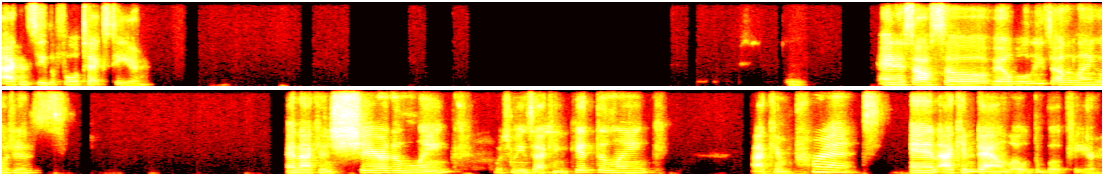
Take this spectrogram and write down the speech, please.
I can see the full text here. And it's also available in these other languages. And I can share the link, which means I can get the link. I can print and I can download the book here.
